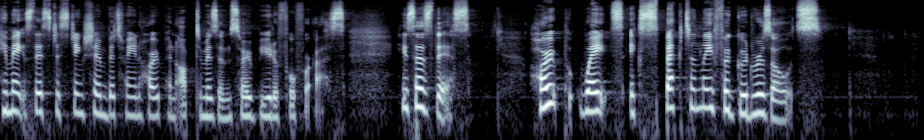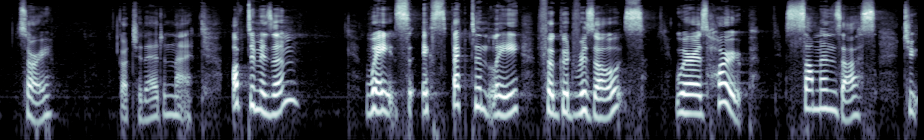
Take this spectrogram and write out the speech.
He makes this distinction between hope and optimism so beautiful for us. He says this Hope waits expectantly for good results, Sorry, got you there, didn't I? Optimism waits expectantly for good results, whereas hope summons us to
